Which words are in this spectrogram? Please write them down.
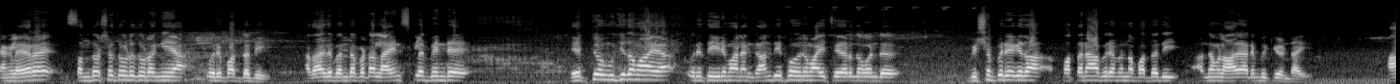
ഞങ്ങളേറെ സന്തോഷത്തോട് തുടങ്ങിയ ഒരു പദ്ധതി അതായത് ബന്ധപ്പെട്ട ലയൺസ് ക്ലബിന്റെ ഏറ്റവും ഉചിതമായ ഒരു തീരുമാനം ഗാന്ധി ഭവനുമായി ചേർന്നുകൊണ്ട് ബിഷപ്പ് രഹിത പത്തനാപുരം എന്ന പദ്ധതി നമ്മൾ ആരംഭിക്കുകയുണ്ടായി. ആ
